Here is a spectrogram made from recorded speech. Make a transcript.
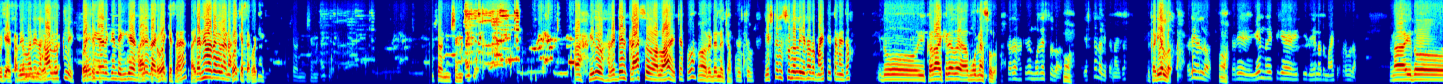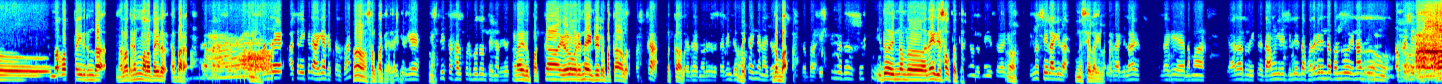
ಖುಷಿ ಆಯ್ತು ಸರ್. ನಿಮ್ ಮನೇಲಿ ಹಾಲು sir. ಹೈನುಗಾರಿಕೆಯಿಂದ ಹಿಂಗೆ ಒಳ್ಳೇದಾಗ್ಲಿ. ಧನ್ಯವಾದಗಳು ಓಕೆ ಸರ್. ಓಕೆ. ನಿಮಿಷ ನಿಮಿಷ ನಿಮಿಷ ನಿಮಿಷ ಆ, ಇದು ರೆಡ್ ಅಂಡ್ ಕ್ರಾಸ್ ಅಲ್ವಾ H F red red H F ಎಷ್ಟಲ್ಲಿ ಸೂಲಲ್ಲಿ ಏನಾದ್ರು ಮಾಹಿತಿ ಐತಣ್ಣ ಇದು? ಇದು ಈ ಕರ ಹಾಕಿರೋದ ಮೂರನೇ ಸೂಲು. ಕರ ಹಾಕಿದ್ರೆ ಮೂರನೇ ಸೂಲು. ಎಷ್ಟಲ್ಲಿ ಆಗಿತ್ತಣ್ಣ ಇದು? ಇದು ಕಡಿಯಲ್ಲ ಸರಿ ಏನ್ ರೇಟ್ಗೆ ಐತಿ ಇದು? ಏನಾದ್ರು ಮಾಹಿತಿ ಕೊಡ್ಬೋದಾ? ಅಣ್ಣ ಇದು ನಲವತ್ತೈದರಿಂದ ನಲವತ್ತರಿಂದ ನಲವತ್ತೈದು ವ್ಯಾಪಾರ. ವ್ಯಾಪಾರ. ಅಂದ್ರೆ ಆ ಕಡೆ ಈ ಕಡೆ ಆಗತ್ತೆ ಸ್ವಲ್ಪ ಹಾ ಸ್ವಲ್ಪ ಆಗತ್ತೆ ರೈತರಿಗೆ ಎಷ್ಟು ಲೀಟರ್ ಹಾಲು ಕೊಡ್ಬೋದು ಅಂತ ಏನಾದ್ರು ಹೇಳ್ತೀರಾ? ಅಣ್ಣ ಇದು ಪಕ್ಕ ಏಳುವರಿಂದ ಎಂಟು ಲೀಟರ್ ಪಕ್ಕ ಹಾಲು. ಪಕ್ಕ? ಪಕ್ಕ ಹಾಲು. ಯಾಕಂದ್ರೆ ನೋಡಿದ್ರೆ ಗೊತ್ತಾಗ ಗಬ್ಬ ಐತಾ ಹೆಂಗಣ್ಣ ಇದು? ಗಬ್ಬ. ಗಬ್ಬ. ಎಷ್ಟು ತಿಂಗಳದು ಇದು ಇನ್ನೊಂದು ಹದಿನೈದು ದಿವಸ ಹೋಗ್ತದೆ ಇನ್ನೊಂದು ಹದಿನೈದು ದಿವಸ ಹಾ. ಇನ್ನೂ ಸೇಲ್ ಆಗಿಲ್ಲ? ಇನ್ನೂ ಸೇಲ್ ಆಗಿಲ್ಲ. ಸೇಲ್ ಆಗಿಲ್ಲ? ಹಂಗಾಗಿ ನಮ್ಮ ಯಾರಾದ್ರೂ ಈ ಕಡೆ ದಾವಣಗೆರೆ ಜಿಲ್ಲೆಯಿಂದ ಹೊರಗಡೆಯಿಂದ ಬಂದ್ರು ಏನಾದ್ರೂ ಹ್ಮ್. ಅವಕಾಶ ಐತೆ ಹಾ,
